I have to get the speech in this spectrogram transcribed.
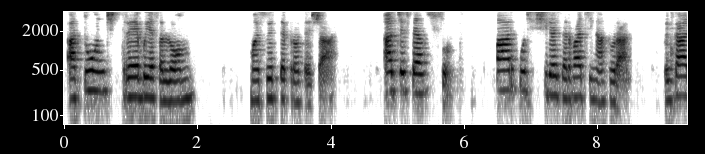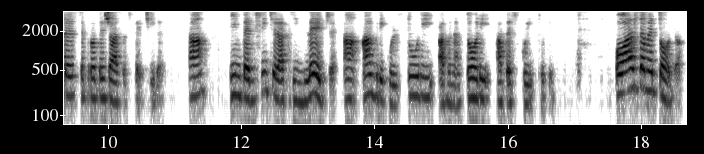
atunci trebuie să luăm măsuri de protejare. Acestea sunt parcuri și rezervații naturale în care se protejează speciile. Da? Interzicerea prin lege a agriculturii, a vânătorii, a pescuitului. O altă metodă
